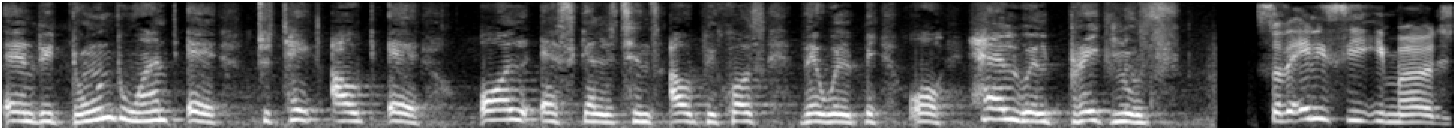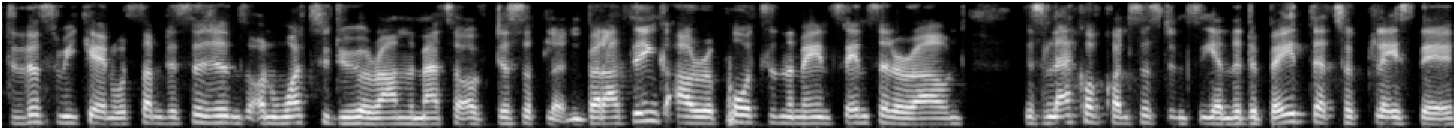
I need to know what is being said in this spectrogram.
and we don't want uh, to take out uh, all uh, skeletons out because they will be, or hell will break loose. So the NEC emerged this weekend with some decisions on what to do around the matter of discipline. But I think our reports in the main centered around this lack of consistency and the debate that took place there,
